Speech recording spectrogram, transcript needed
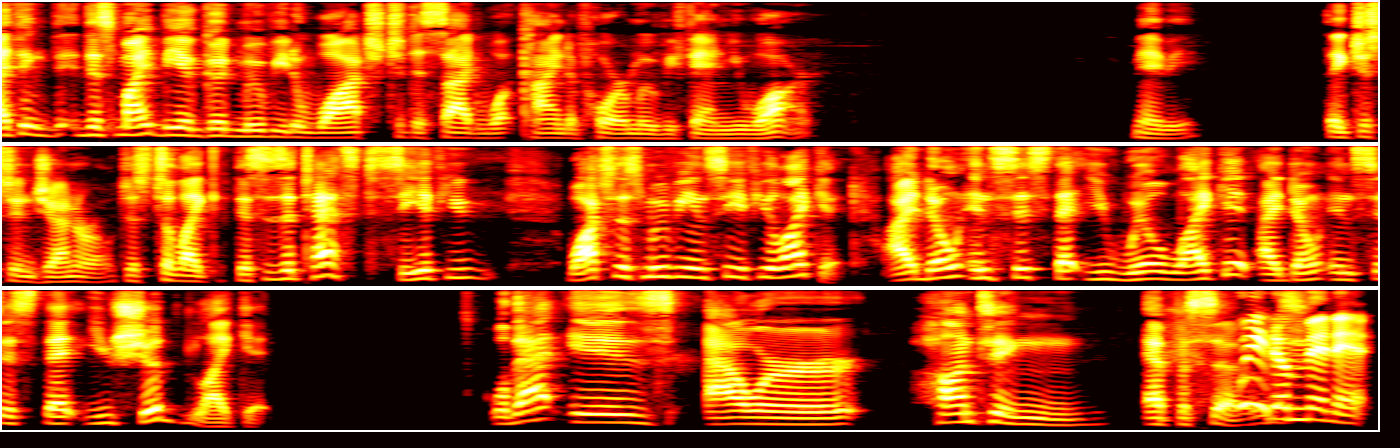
I think th- this might be a good movie to watch to decide what kind of horror movie fan you are. Maybe. Like just in general, just to like this is a test. See if you watch this movie and see if you like it. I don't insist that you will like it. I don't insist that you should like it. Well, that is our haunting episode. Wait a minute.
